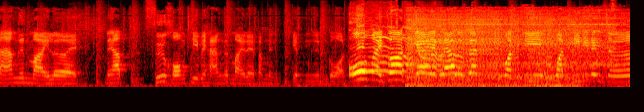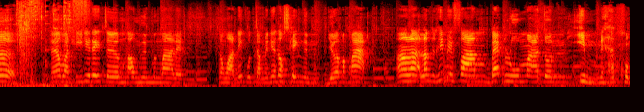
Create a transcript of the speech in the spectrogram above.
หาเงินใหม่เลยนะครับซื้อของทีไปหาเงินใหม่เลยแป๊บหนึ่งเก็บเงินก่อน โอ้ my god แกอีกแล้วเหรอเพื่อนหวัดดีหวัดดีที่ได้เจอนะหวัดดีที่ได้เจอมึงเอาเงินมึงมาเลย จังหวะนี้กูจำเป็นที่ต้องใช้เงินเยอะมากๆเอาละหลังจากที่ไปฟาร์มแบ็กลูมมาจนอิ่มนะครับผม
